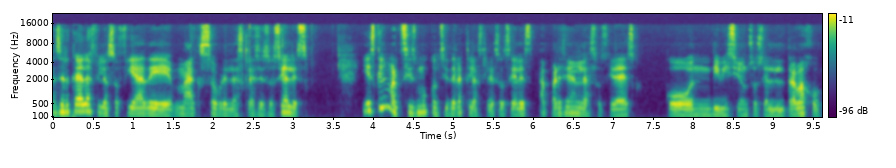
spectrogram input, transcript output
acerca de la filosofía de Marx sobre las clases sociales. Y es que el marxismo considera que las clases sociales aparecen en las sociedades con división social del trabajo.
